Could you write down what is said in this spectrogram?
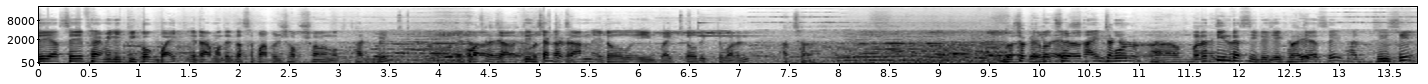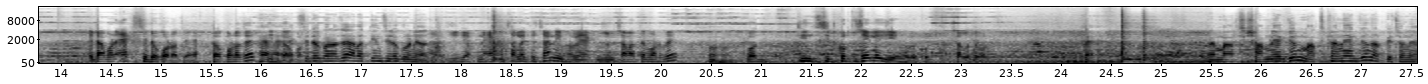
যে আছে ফ্যামিলি পিকক বাইক এটা আমাদের কাছে পাবেন সব সময়ের মতো থাকবে। এটা আচ্ছা, যারা তিন তিন চাকা? চান এটাও এই বাইকটাও দেখতে পারেন। আচ্ছা। দর্শক হচ্ছে এটা তিন সাইড বোর্ড এটা মানে তিনটা সিট এই যে এখানে আছে থ্রি সিট এটা আবার এক সিটও করা যায়। একটাও করা যায় হ্যাঁ হ্যাঁ তিনটাও এক সিটও করা যায় আবার তিন সিটও করে নেওয়া হ্যাঁ, যায়। যদি আপনি একা চালাতে চান এইভাবে একজন চালাতে পারবে। বা তিন সিট করতে চাইলে করতে চালাতে পারবে। হ্যাঁ মানে মাঝ সামনে একজন মাঝখানে একজন আর পেছনে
